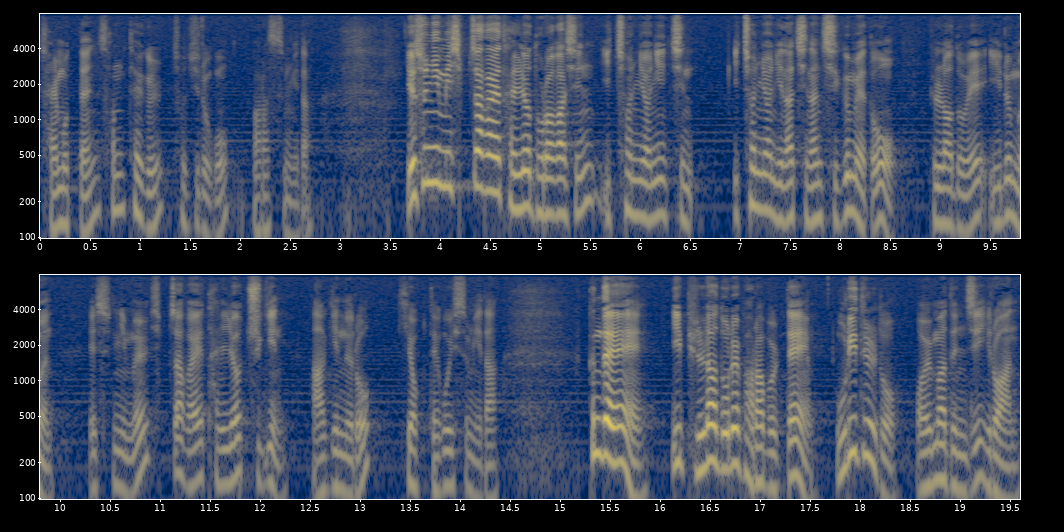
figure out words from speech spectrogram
잘못된 선택을 저지르고 말았습니다. 예수님이 십자가에 달려 돌아가신 2000년이 진 2000년이나 지난 지금에도 빌라도의 이름은 예수님을 십자가에 달려 죽인 악인으로 기억되고 있습니다. 근데 이 빌라도를 바라볼 때 우리들도 얼마든지 이러한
